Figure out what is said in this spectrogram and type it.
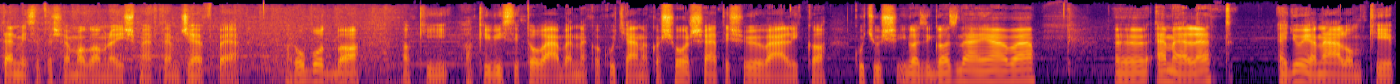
természetesen magamra ismertem Jeffbe, a robotba, aki, aki viszi tovább ennek a kutyának a sorsát, és ő válik a kutyus igazi gazdájává. Emellett egy olyan álomkép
